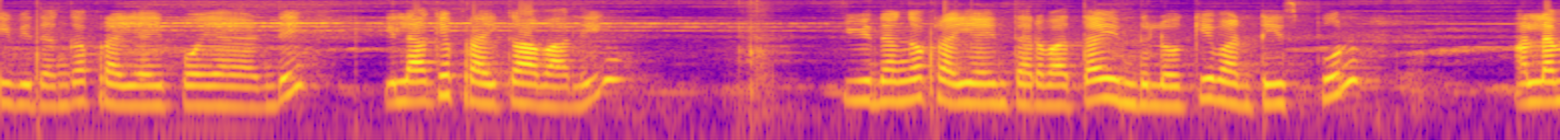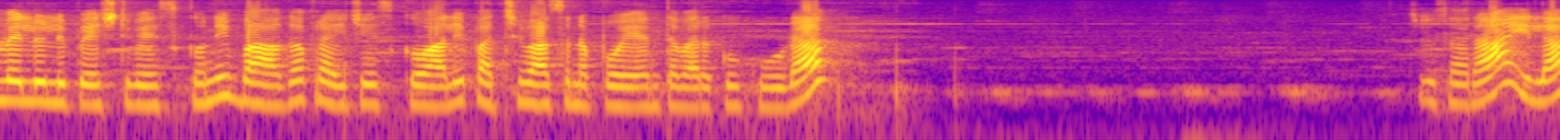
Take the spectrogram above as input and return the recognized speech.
ఈ విధంగా ఫ్రై అయిపోయాయండి. ఇలాగే ఫ్రై కావాలి. ఈ విధంగా ఫ్రై అయిన తర్వాత ఇందులోకి వన్ టీ స్పూన్ అల్లం వెల్లుల్లి పేస్ట్ వేసుకొని బాగా ఫ్రై చేసుకోవాలి. పచ్చివాసన పోయేంత వరకు కూడా. చూసారా? ఇలా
